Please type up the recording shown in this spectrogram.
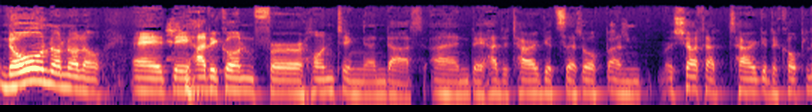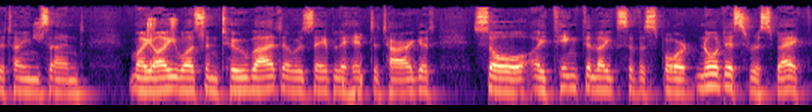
No, no, no, no. Uh, they had a gun for hunting and that, and they had a target set up, and I shot at target a couple of times, and my eye wasn't too bad. I was able to hit the target. So I think the likes of a sport, no disrespect,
